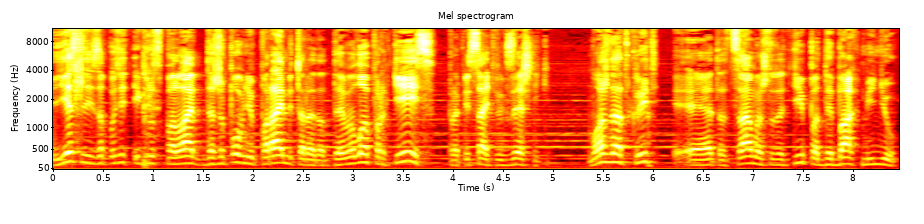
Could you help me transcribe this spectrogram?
Если запустить игру с параметром, даже помню параметр этот, developer case прописать в экзешнике, можно открыть э, этот самый что-то типа дебаг меню.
